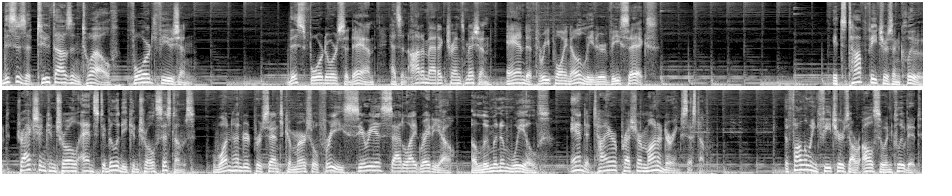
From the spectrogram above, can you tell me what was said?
This is a 2012 Ford Fusion. This four-door sedan has an automatic transmission and a 3.0-liter V6. Its top features include traction control and stability control systems, 100% commercial-free Sirius satellite radio, aluminum wheels, and a tire pressure monitoring system. The following features are also included.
